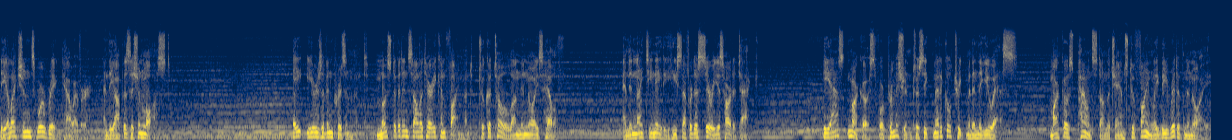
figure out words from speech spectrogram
The elections were rigged, however, and the opposition lost. Eight years of imprisonment, most of it in solitary confinement, took a toll on Ninoy's health. And in 1980, he suffered a serious heart attack. He asked Marcos for permission to seek medical treatment in the U.S. Marcos pounced on the chance to finally be rid of Ninoy.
